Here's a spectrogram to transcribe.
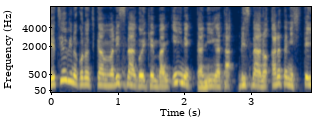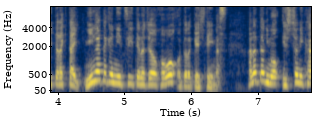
月曜日のこの時間はリスナーご意見番いいねっか新潟。リスナーのあなたに知っていただきたい新潟県についての情報をお届けしています。あなたにも一緒に考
